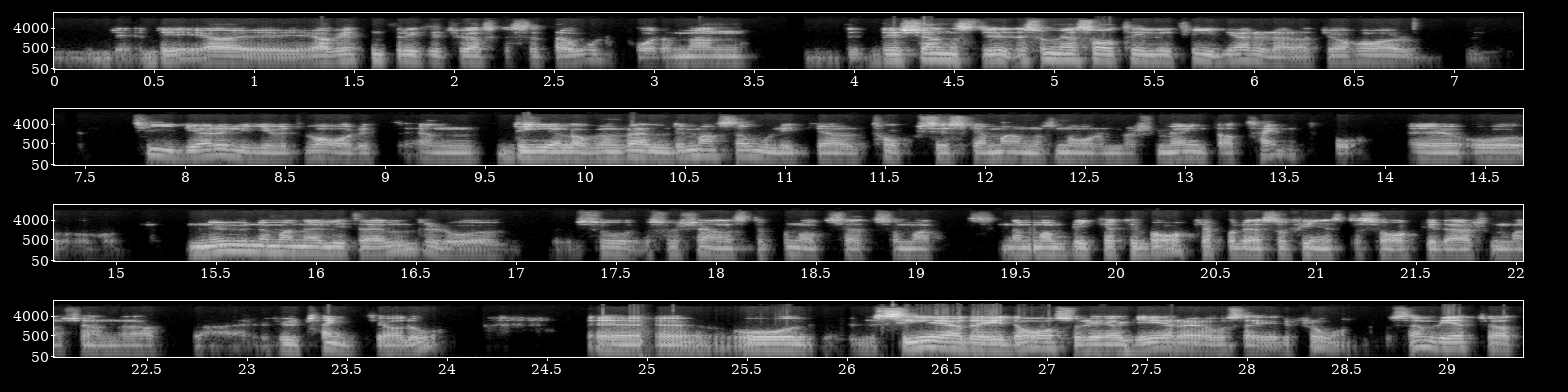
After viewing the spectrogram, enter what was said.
det, det, jag, jag, vet inte riktigt hur jag ska sätta ord på det, men det, det känns, som jag sa till dig tidigare, där, att jag har tidigare i livet varit en del av en väldig massa olika toxiska mansnormer som jag inte har tänkt på. Eh, och nu när man är lite äldre då, så, så känns det på något sätt som att när man blickar tillbaka på det så finns det saker där som man känner att hur tänkte jag då? Eh, och ser jag det idag så reagerar jag och säger ifrån. Sen vet jag att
